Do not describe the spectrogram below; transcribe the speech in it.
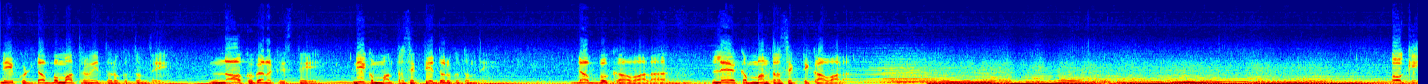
నీకు డబ్బు మాత్రమే దొరుకుతుంది. నాకు గనకిస్తే నీకు మంత్రశక్తి దొరుకుతుంది. డబ్బు కావాలా? లేక మంత్రశక్తి కావాలా? ఓకే.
